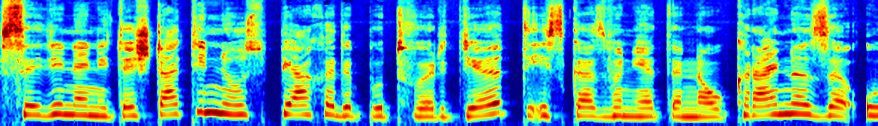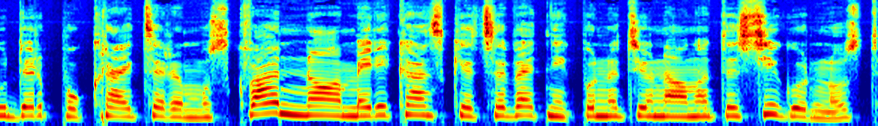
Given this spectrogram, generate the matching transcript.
Съединените щати не успяха да потвърдят изказванията на Украина за удар по крайцера Москва, но американският съветник по националната сигурност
